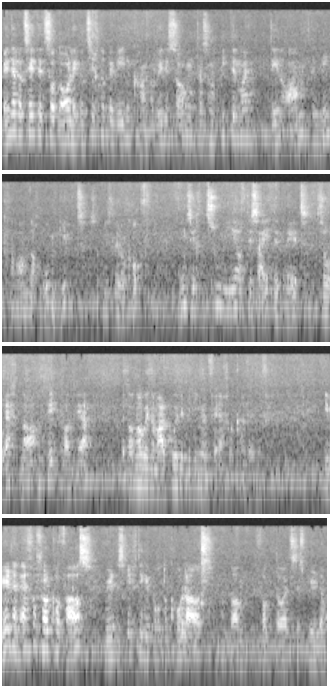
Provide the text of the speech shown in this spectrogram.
Wenn der Patient jetzt so da liegt und sich noch bewegen kann, dann würde ich sagen, dass man bitte mal den Arm, den linken Arm nach oben gibt, so ein bisschen über den Kopf, und sich zu mir auf die Seite dreht, so recht nah am Bettrand her, weil dann habe ich normal gute Bedingungen für Echokardiographie. Ich wähle den Echoschallkopf aus, wähle das richtige Protokoll aus und dann fängt da jetzt das Bild an.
